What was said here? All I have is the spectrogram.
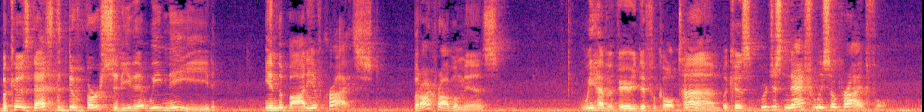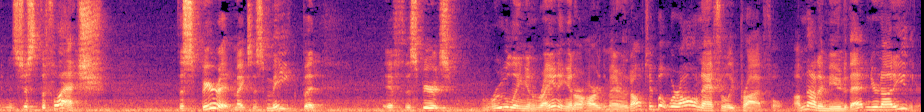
Because that's the diversity that we need in the body of Christ. But our problem is we have a very difficult time because we're just naturally so prideful. And it's just the flesh. The Spirit makes us meek, but if the Spirit's ruling and reigning in our heart in the manner that ought to, but we're all naturally prideful. I'm not immune to that, and you're not either.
